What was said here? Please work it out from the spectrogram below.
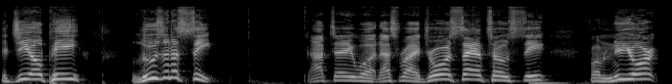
the GOP losing a seat. I tell you what, that's right. George Santos' seat from New York.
